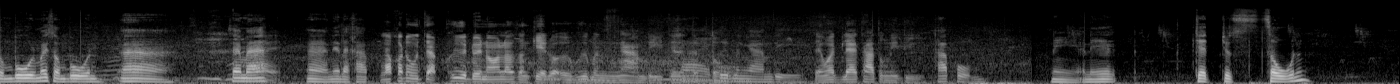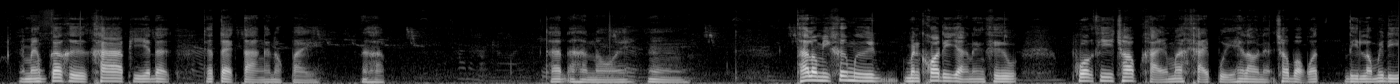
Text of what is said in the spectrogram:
สมบูรณ์ไม่สมบูรณ์อ่าใช่ไหมใช่อ่าเนี่ยแหละครับ แล้วก็ดูจากพืชด้วยเนาะเราสังเกตว่าเออพืชมันงามดีเจริญใช่เติบโตพืชมันงามดีแสดงว่าแร่ธาตุตรงนี้ดีครับผม นี่อันนี้ เจ็ดจุดศูนย์เห็นไหมก็คือค่า pH อะจะแตกต่างกันออกไปนะครับธาตุอาหารน้อย อืมถ้าเรามีเครื่องมือมันข้อดีอย่างหนึ่งคือ พวกที่ชอบขายมาขายปุ๋ยให้เราเนี่ย ชอบบอกว่าดินเราไม่ดี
